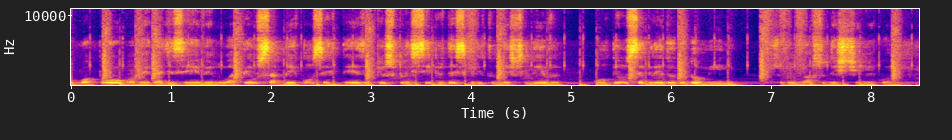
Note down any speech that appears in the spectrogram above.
Pouco a pouco, a verdade se revelou até eu saber com certeza que os princípios descritos neste livro contêm o segredo do domínio sobre o nosso destino econômico.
